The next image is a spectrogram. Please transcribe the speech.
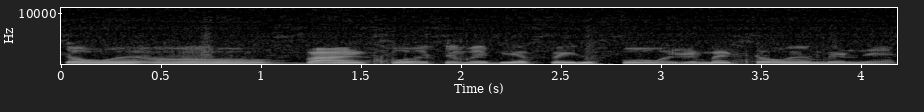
throw in um Bryan Court. That might be a fatal four-way. They might throw him in there.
